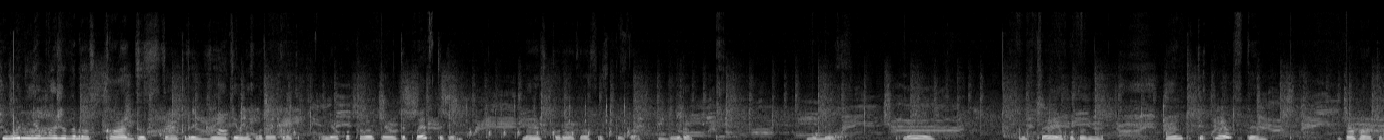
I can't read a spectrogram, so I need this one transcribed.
Сьогодні я майже забрав кадру та кредитів, не хватає. Коротше, я хочу виповнити квестики. У мене скоро якраз ось тут буде. Бубух. Ну, це я хочу знати. У мене тут і квести. Багато,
